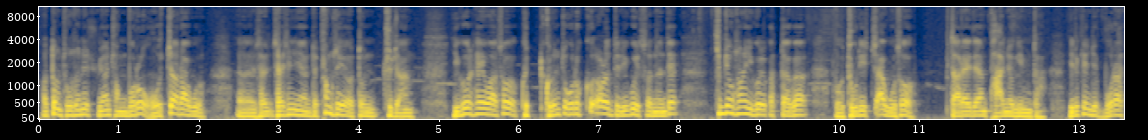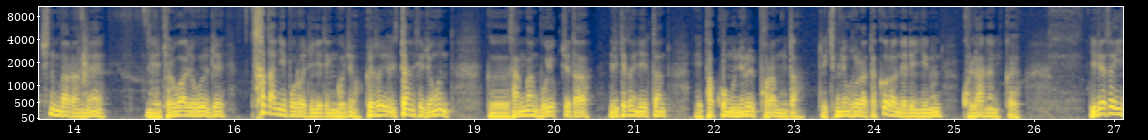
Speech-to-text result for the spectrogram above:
어떤 조선의 중요한 정보를 얻자라고 어, 자, 신이 평소에 어떤 주장 이걸 해와서 그, 그런 쪽으로 끌어들이고 있었는데 김정선은 이걸 갖다가 뭐 둘이 짜고서 나라에 대한 반역입니다. 이렇게 이제 몰아치는 바람에 예, 결과적으로 이제 사단이 벌어지게 된 거죠. 그래서 일단 세종은 그 상관 모욕죄다 이렇게 해서 이제 일단 박호문을 벌합니다. 김정수를 갖다 끌어내리기는 곤란하니까요. 이래서 이,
